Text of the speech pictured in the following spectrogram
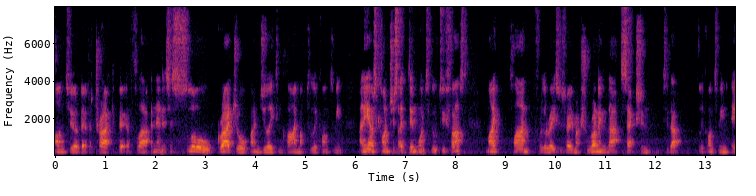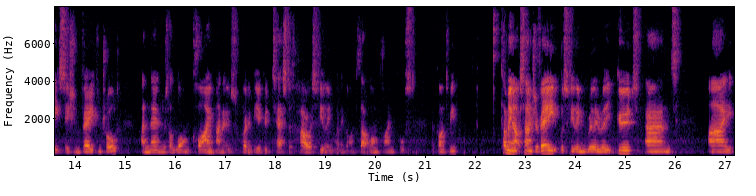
onto a bit of a track, a bit of flat, and then it's a slow, gradual, undulating climb up to Les Contamines. And again, I was conscious I didn't want to go too fast. My plan for the race was very much running that section to that Les Contamines aid station very controlled. And then there's a long climb, and it was going to be a good test of how I was feeling when I got onto that long climb post Les Contamines coming out Saint Gervais was feeling really, really good, and I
